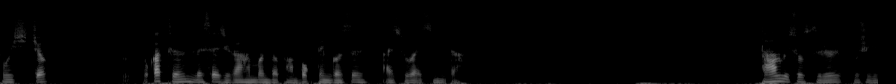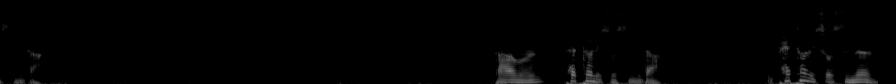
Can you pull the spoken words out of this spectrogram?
보이시죠? 똑같은 메시지가 한 번 더 반복된 것을 알 수가 있습니다. 다음 리소스를 보시겠습니다. 다음은 패턴 리소스입니다. 이 패턴 리소스는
